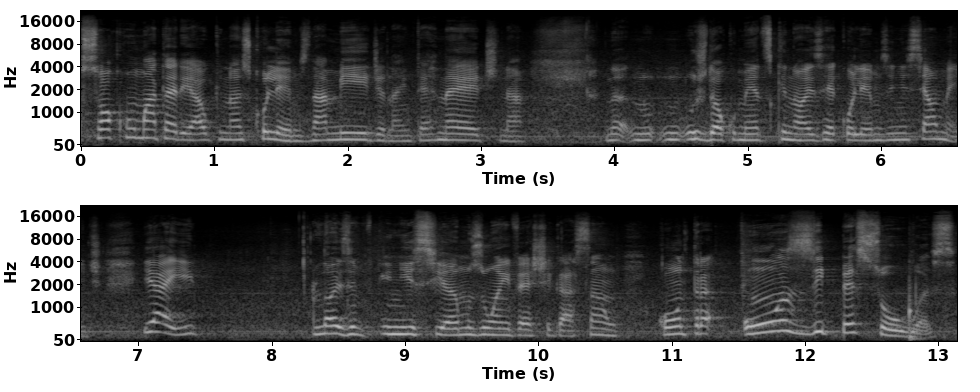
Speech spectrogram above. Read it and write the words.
Só com o material que nós escolhemos na mídia, na internet, na nos documentos que nós recolhemos inicialmente. E aí, nós iniciamos uma investigação contra 11 pessoas,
